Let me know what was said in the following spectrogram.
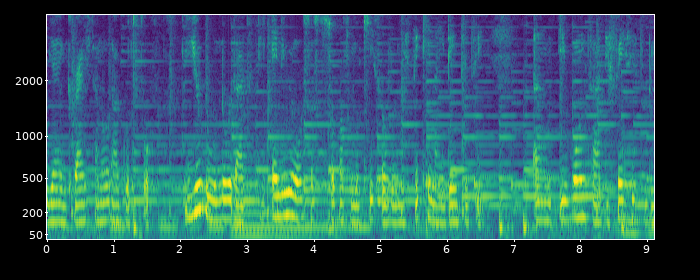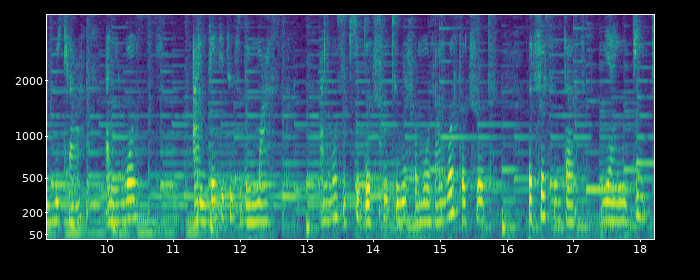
we are in Christ and all that good stuff, you will know that the enemy wants us to suffer from a case of a mistaken identity. Um, he wants our defenses to be weaker and he wants identity to be masked and wants to keep the truth away from us. And what's the truth? The truth is that we are indeed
